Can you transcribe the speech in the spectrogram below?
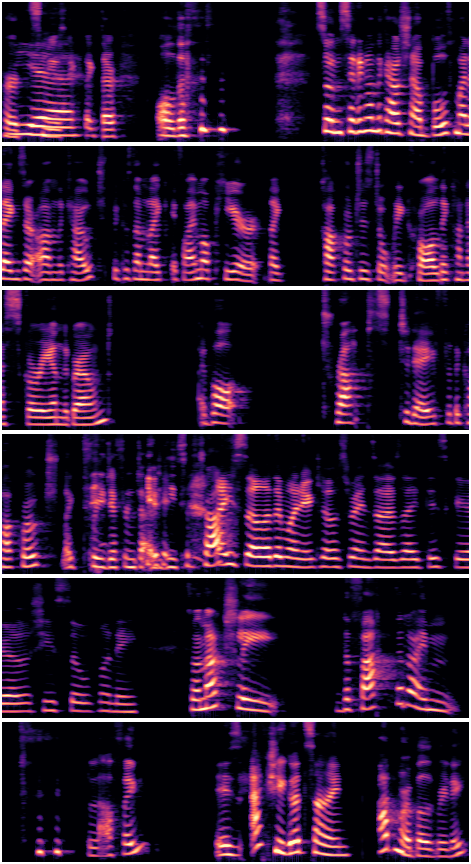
hertz Yeah. music. Like they're all the So I'm sitting on the couch now. Both my legs are on the couch because I'm like, if I'm up here, like cockroaches don't really crawl, they kind of scurry on the ground. I bought traps today for the cockroach, like three different adhesive I saw them on your close friends. I was like, this girl, she's so funny. So I'm actually the fact that I'm laughing, Is actually a good sign. admirable, really.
